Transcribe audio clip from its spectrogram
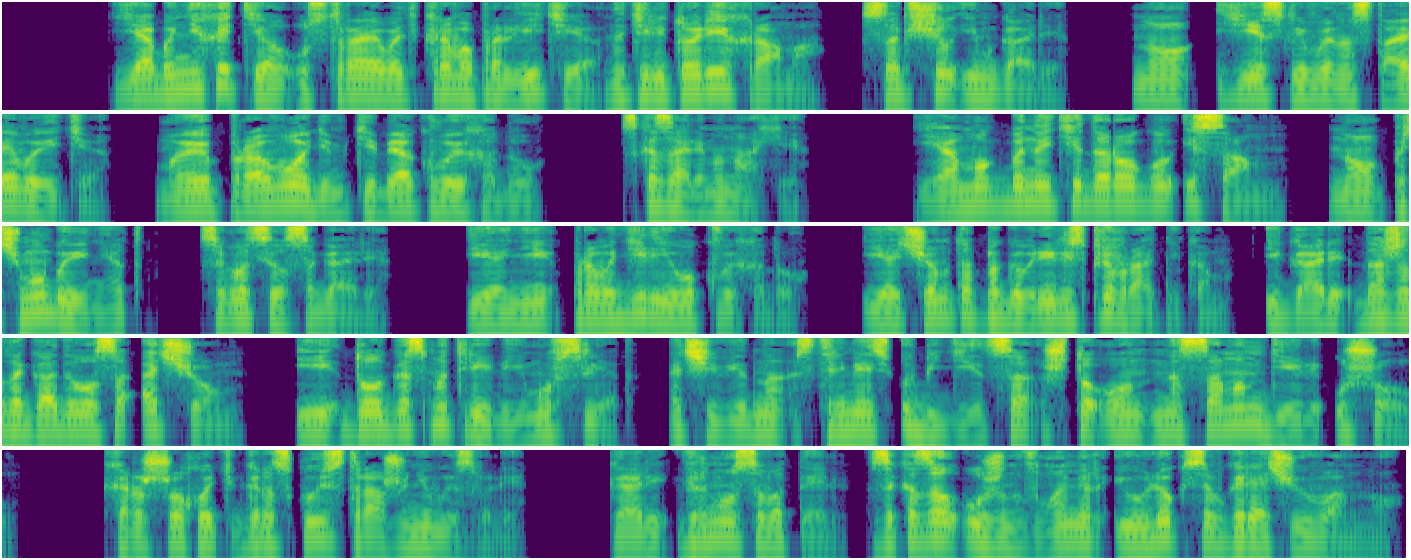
«Я бы не хотел устраивать кровопролитие на территории храма», — сообщил им Гарри. «Но если вы настаиваете, мы проводим тебя к выходу», — сказали монахи. «Я мог бы найти дорогу и сам, но почему бы и нет?» — согласился Гарри. И они проводили его к выходу. И о чем-то поговорили с привратником, и Гарри даже догадывался о чем, и долго смотрели ему вслед, очевидно, стремясь убедиться, что он на самом деле ушел. Хорошо, хоть городскую стражу не вызвали. Гарри вернулся в отель, заказал ужин в номер и улегся в горячую ванну.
